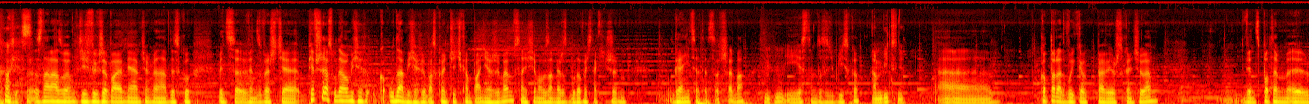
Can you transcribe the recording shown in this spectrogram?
O jest. znalazłem, gdzieś wygrzebałem, miałem ciągle na dysku, więc, więc wreszcie pierwszy raz udało mi się, uda mi się chyba skończyć kampanię Rzymem, w sensie mam zamiar zbudować taki Rzym, granice te co trzeba Mhm. i jestem dosyć blisko. Ambitnie. Eee, Kotora dwójkę prawie już skończyłem. więc potem y,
